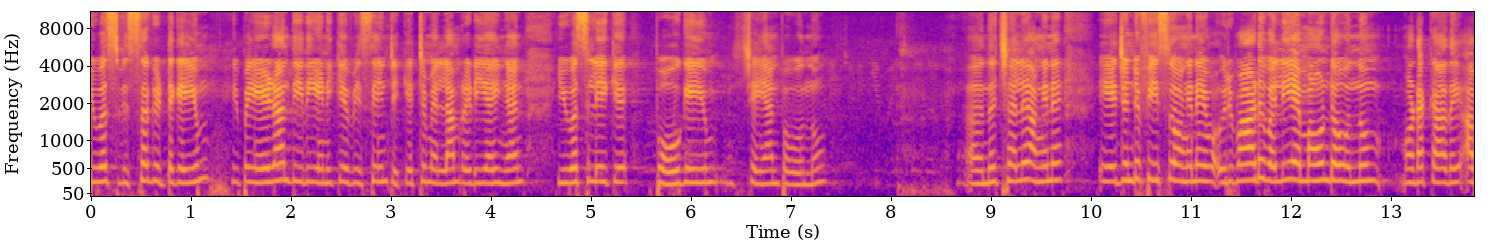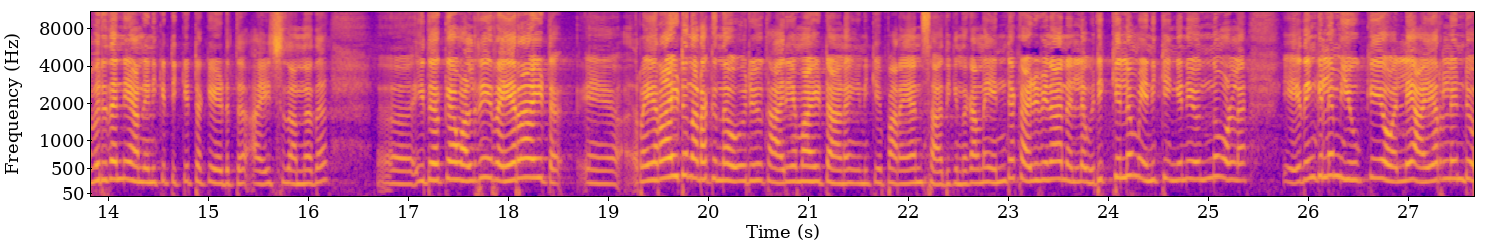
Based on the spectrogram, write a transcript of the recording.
യു എസ് വിസ കിട്ടുകയും ഇപ്പോൾ ഏഴാം തീയതി എനിക്ക് വിസയും ടിക്കറ്റും എല്ലാം റെഡിയായി ഞാൻ യു എസിലേക്ക് പോവുകയും ചെയ്യാൻ പോകുന്നു. എന്ന് വെച്ചാൽ അങ്ങനെ ഏജന്റ് ഫീസോ അങ്ങനെ ഒരുപാട് വലിയ എമൗണ്ടോ ഒന്നും മുടക്കാതെ അവർ തന്നെയാണ് എനിക്ക് ടിക്കറ്റൊക്കെ എടുത്ത് അയച്ചു തന്നത്. ഇതൊക്കെ വളരെ റെയറായിട്ട് റെയറായിട്ട് നടക്കുന്ന ഒരു കാര്യമായിട്ടാണ് എനിക്ക് പറയാൻ സാധിക്കുന്നത്. കാരണം എന്റെ കഴിവിനാനല്ല ഒരിക്കലും എനിക്ക് ഇങ്ങനെയൊന്നുമുള്ള ഏതെങ്കിലും യു കെയോ അല്ലെ അയർലൻഡോ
